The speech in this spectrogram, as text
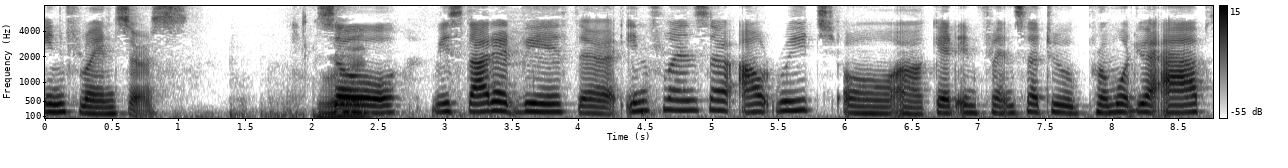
influencers. So we started with the influencer outreach or uh, get influencer to promote your apps.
